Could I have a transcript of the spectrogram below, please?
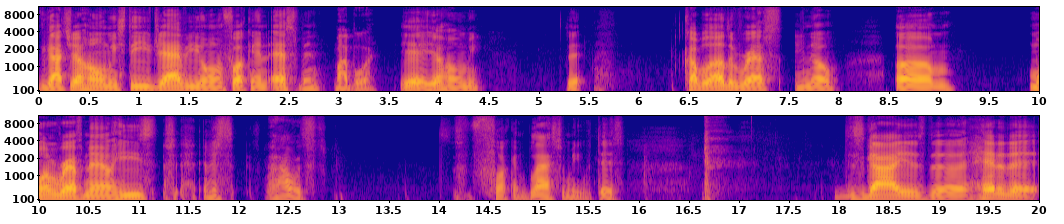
You got your homie Steve Javie on fucking ESPN. My boy. Yeah, your homie. A couple of other refs, you know. Um, one ref now, he's and this how it's fucking blasphemy with this. This guy is the head of the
